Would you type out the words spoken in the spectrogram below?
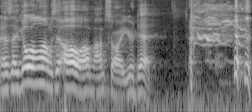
And as they go along, we say, oh, I'm, I'm sorry, you're dead.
